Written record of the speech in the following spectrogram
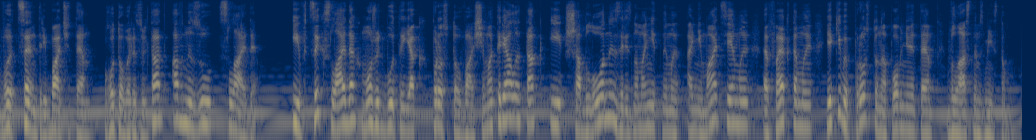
В центрі бачите готовий результат, а внизу слайди. І в цих слайдах можуть бути як просто ваші матеріали, так і шаблони з різноманітними анімаціями, ефектами, які ви просто наповнюєте власним змістом.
